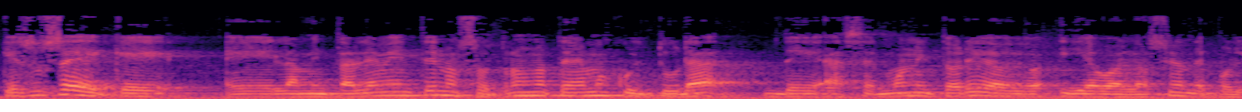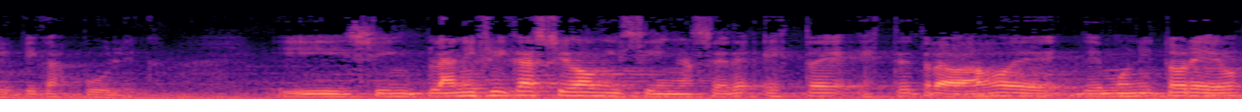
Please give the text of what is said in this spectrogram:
¿Qué sucede? Que eh, lamentablemente nosotros no tenemos cultura de hacer monitoreo y evaluación de políticas públicas y sin planificación y sin hacer este, este trabajo de, monitoreo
